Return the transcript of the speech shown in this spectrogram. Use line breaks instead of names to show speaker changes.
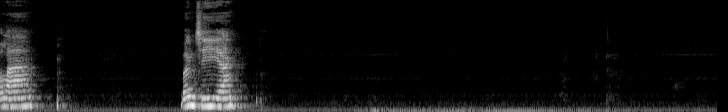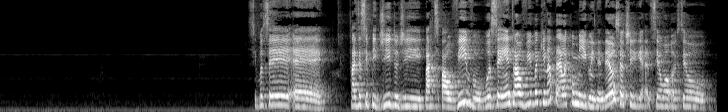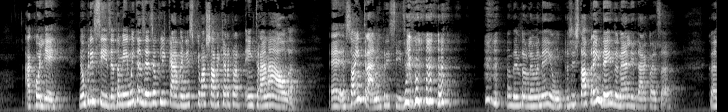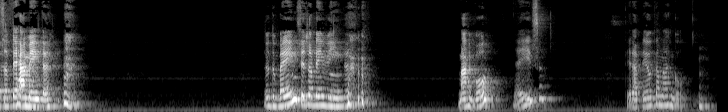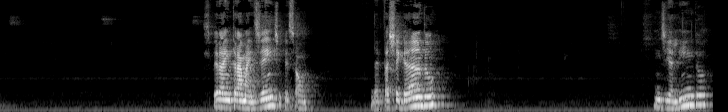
Olá, bom dia. Se você é, faz esse pedido de participar ao vivo, você entra ao vivo aqui na tela comigo, entendeu? Se eu, te, se eu, se eu acolher. Não precisa. Eu também muitas vezes eu clicava nisso porque eu achava que era para entrar na aula. É, é só entrar, não precisa. não tem problema nenhum. A gente está aprendendo, né, a lidar com essa, com essa ferramenta. Tudo bem? Seja bem-vindo. Margot, é isso? Terapeuta Margot. Esperar entrar mais gente, o pessoal deve estar tá chegando. Um dia lindo.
